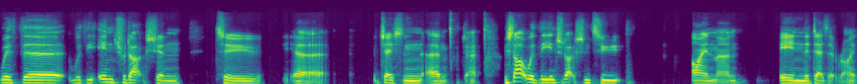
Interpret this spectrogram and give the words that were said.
with the with the introduction to uh Jason. Um, we start with the introduction to Iron Man in the desert, right?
